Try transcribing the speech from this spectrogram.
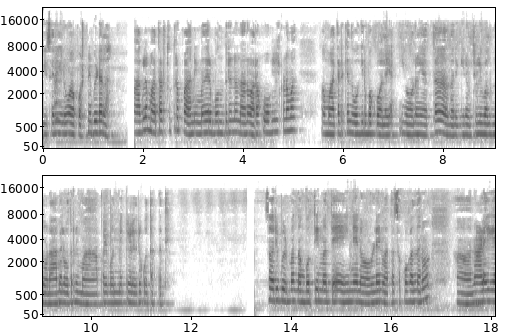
ಈ ಸರಿ ಏನು ಆ ಪ್ರಶ್ನೆ ಬಿಡಲ್ಲ. ಆಗ್ಲೇ ಮಾತಾಡ್ತಿದ್ರಪ್ಪ ನಿಮ್ಮ ಮನೇಲಿ ಬಂದ್ರೆ ನಾನು ಹೊರಕ್ಕೆ ಹೋಗ್ಲಿಲ್ಲ ಕಣವ ಮಾತಾಡ್ಕೊಂಡು ಹೋಗಿರ್ಬೇಕು ಅಲೆಯ ಇವನ ಎತ್ತ, ನನಗೆ ಇನ್ನೊಂದು ತಿಳಿವಲ್ದು ನೋಡ. ಆಮೇಲೆ ಹೋದ್ರೆ ನಿಮ್ಮ ಅಪ್ಪ ಬಂದ್ಮೇಲೆ ಕೇಳಿದ್ರೆ ಗೊತ್ತಾಗ್ತದೆ. ಸರಿ ಬಿಡ್ ಮತ್ತೆ ನಂಬೋತೀನಿ ಮತ್ತೆ ಇನ್ನೇನು ಒಳ್ಳೇನು ವಾಪಸ್ಸಕ್ಕೆ ಹೋಗಲ್ಲ ನಾನು. ನಾಳೆಗೆ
